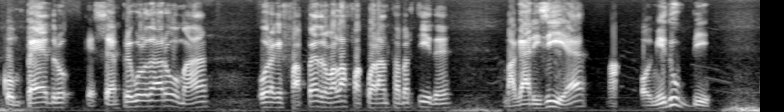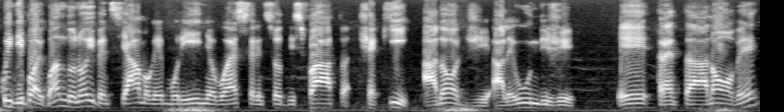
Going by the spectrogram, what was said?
Con Pedro, che è sempre quello da Roma, eh? ora che fa? Pedro va là, fa 40 partite? Magari sì, eh? ma ho i miei dubbi. Quindi poi quando noi pensiamo che Mourinho può essere insoddisfatto, c'è chi ad oggi alle 11 e 39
